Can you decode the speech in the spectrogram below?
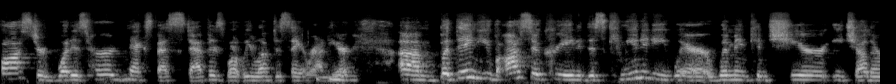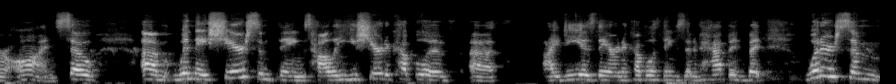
fostered what is her next best step is what we love to say around here. Um, but then you've also created this community where women can cheer each other on. So um, when they share some things holly you shared a couple of uh, ideas there and a couple of things that have happened but what are some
